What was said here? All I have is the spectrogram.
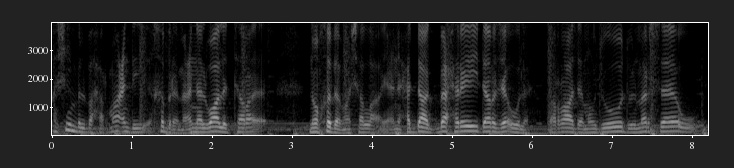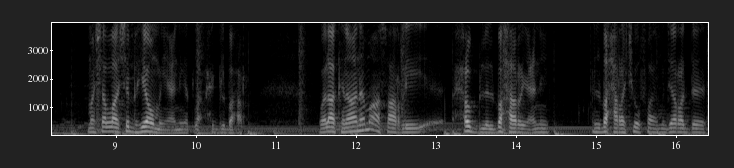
غشيم بالبحر ما عندي خبرة مع إن الوالد ترى ناخذه ما شاء الله. يعني حداق بحري درجة أولى. طراده موجود بالمرسى وما شاء الله شبه يومي يعني يطلع حق البحر. ولكن أنا ما صار لي حب للبحر يعني. البحر أشوفه مجرد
